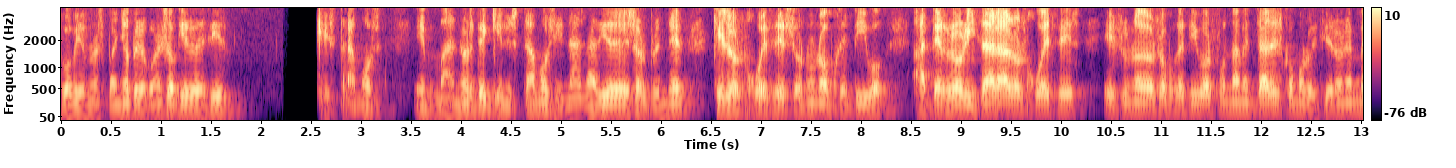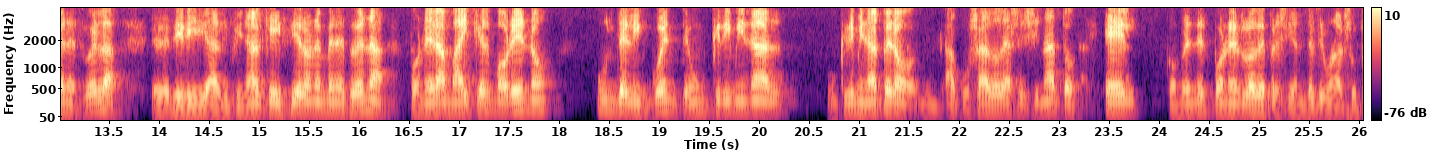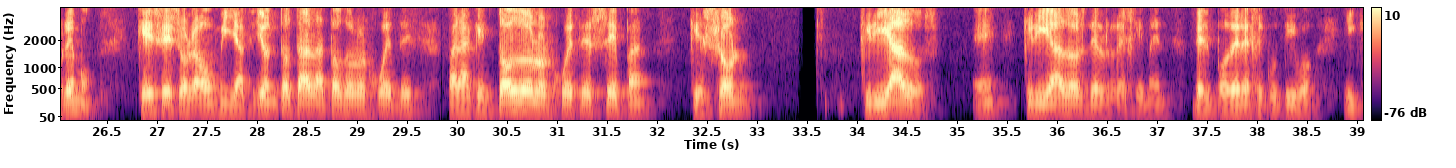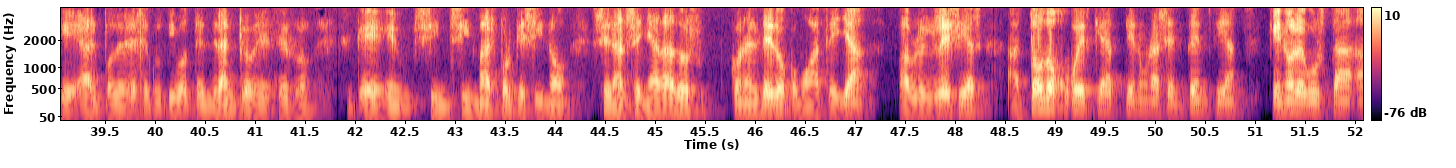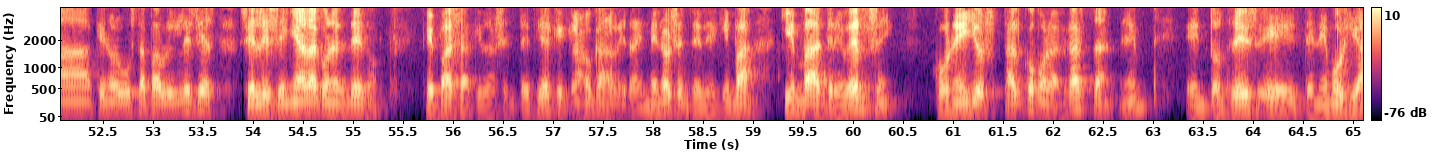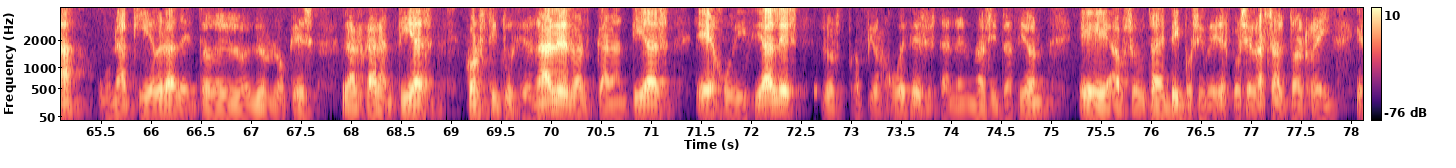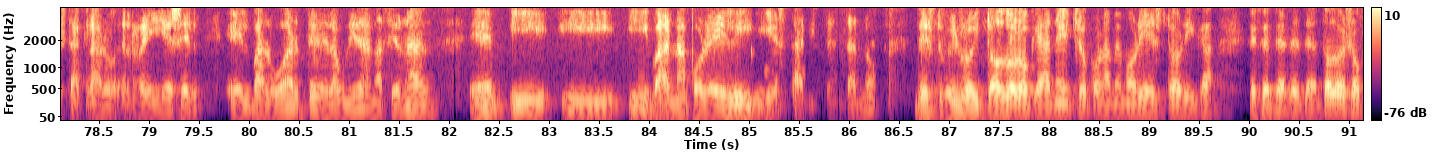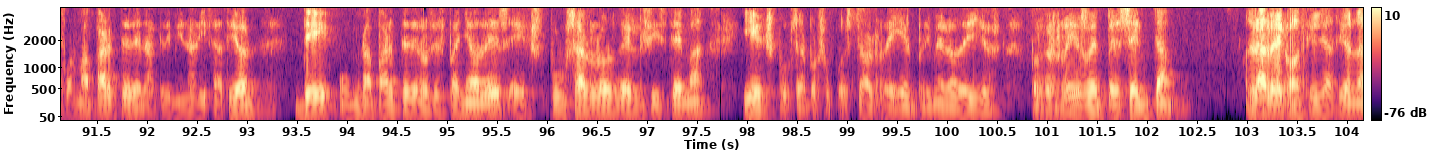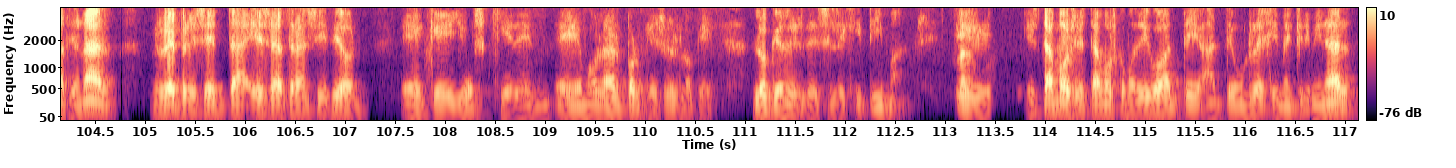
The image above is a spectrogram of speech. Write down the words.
gobierno español. Pero con eso quiero decir que estamos en manos de quien estamos y a nadie debe sorprender que los jueces son un objetivo. Aterrorizar a los jueces es uno de los objetivos fundamentales como lo hicieron en Venezuela. Es decir, y al final que hicieron en Venezuela, poner a Michael Moreno, un delincuente, un criminal, un criminal pero acusado de asesinato, él, comprendes, ponerlo de presidente del Tribunal Supremo. ¿Qué es eso? La humillación total a todos los jueces para que todos los jueces sepan que son criados, ¿eh? criados del régimen del poder ejecutivo y que al poder ejecutivo tendrán que obedecerlo eh, sin, sin más porque si no serán señalados con el dedo como hace ya Pablo Iglesias a todo juez que tiene una sentencia que no le gusta a que no le gusta Pablo Iglesias se le señala con el dedo. Qué pasa que las sentencias que claro cada vez hay menos sentencias quién va quién va a atreverse con ellos tal como las gastan ¿eh? entonces eh, tenemos ya una quiebra dentro de lo, que es las garantías constitucionales, las garantías eh, judiciales. Los propios jueces están en una situación eh, absolutamente imposible. Y después el asalto al rey, está claro, el rey es el, el baluarte de la unidad nacional eh, y, y, van a por él y están intentando destruirlo y todo lo que han hecho con la memoria histórica, etcétera, etcétera. Todo eso forma parte de la criminalización de una parte de los españoles, expulsarlos del sistema y expulsar, por supuesto, al rey, el primero de ellos, porque el rey representa la reconciliación nacional, representa esa transición eh, que ellos quieren eh, volar porque eso es lo que, lo que les deslegitima. Eh, Estamos, estamos, como digo, ante, ante un régimen criminal,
